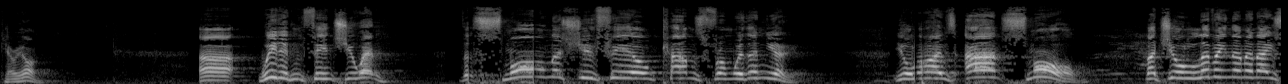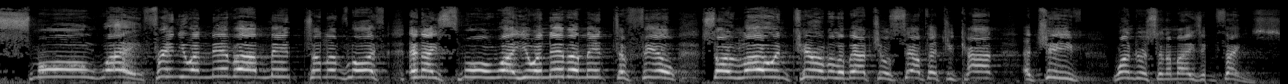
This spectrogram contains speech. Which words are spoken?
carry on. Uh, we didn't fence you in. The smallness you feel comes from within you. Your lives aren't small, but you're living them in a small way. Friend, you are never meant to live life in a small way. You are never meant to feel so low and terrible about yourself that you can't achieve wondrous and amazing things.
